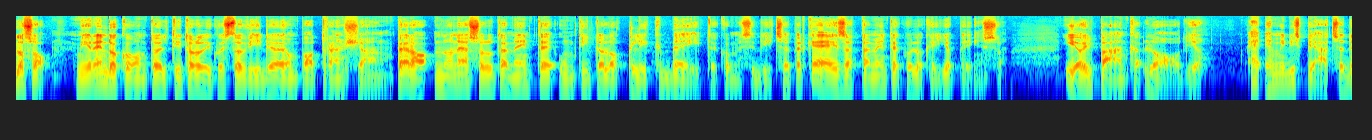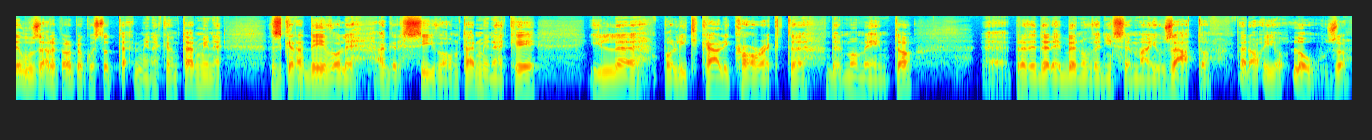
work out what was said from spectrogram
Lo so, mi rendo conto, il titolo di questo video è un po' tranchant, però non è assolutamente un titolo clickbait, come si dice, perché è esattamente quello che io penso. Io il punk lo odio. Eh, e mi dispiace, devo usare proprio questo termine, che è un termine sgradevole, aggressivo, un termine che il politically correct del momento eh, prevederebbe non venisse mai usato, però io lo uso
